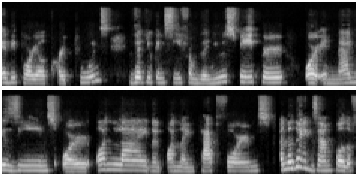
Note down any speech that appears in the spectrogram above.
editorial cartoons that you can see from the newspaper or in magazines or online on online platforms. Another example of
